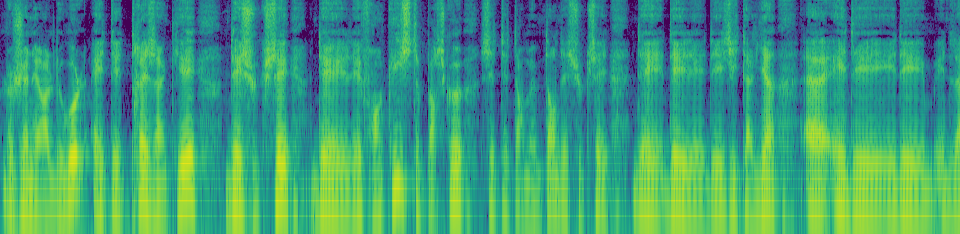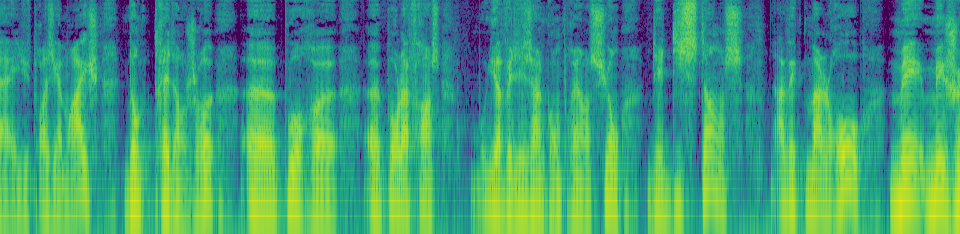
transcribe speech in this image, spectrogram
Le général de Gaulle été très inquiet des succès des, franquistes, parce que c'était en même temps des succès des, Italiens. Et, des, des, et, de la, et, du Troisième Reich, donc très dangereux euh, pour, euh, pour la France. Il y avait des incompréhensions, des distances avec Malraux, mais, mais je,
